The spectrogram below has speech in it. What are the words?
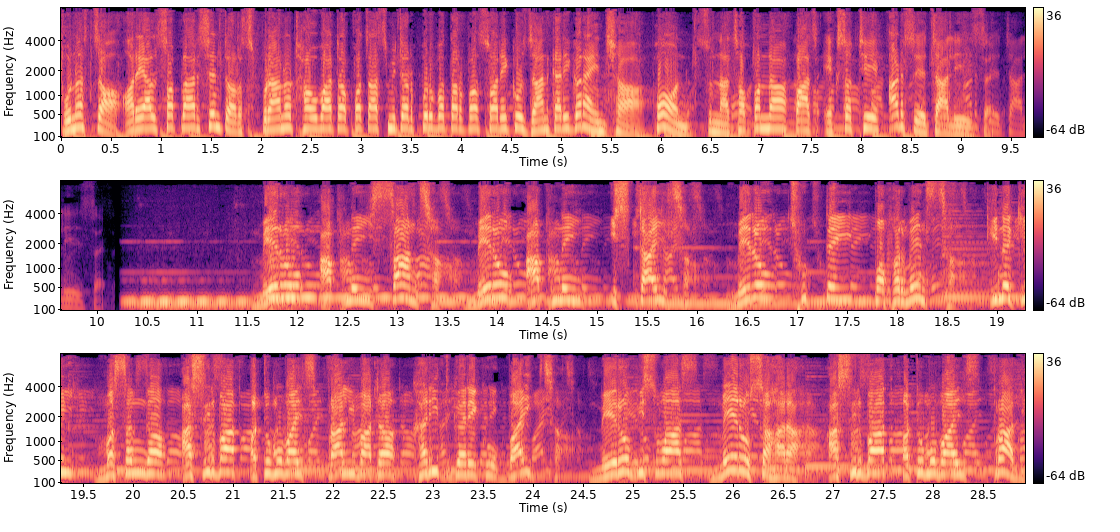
पुनश्च अर्याल सप्लायर सेन्टर्स पुरानो ठाउँबाट पचास मिटर पूर्वतर्फ सरेको जानकारी गराइन्छ। फोन शून्य छप्पन्न पाँच एकसठी आठ सय चालिस। मेरो आफ्नै शान छ मेरो आफ्नै स्टाइल छ मेरो छुट्टै पर्फर्मेन्स छ। किनकि मसँग आशीर्वाद अटोमोबाइल्स प्रालीबाट खरिद गरेको बाइक छ। मेरो विश्वास मेरो सहारा आशीर्वाद अटोमोबाइल्स प्राली।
